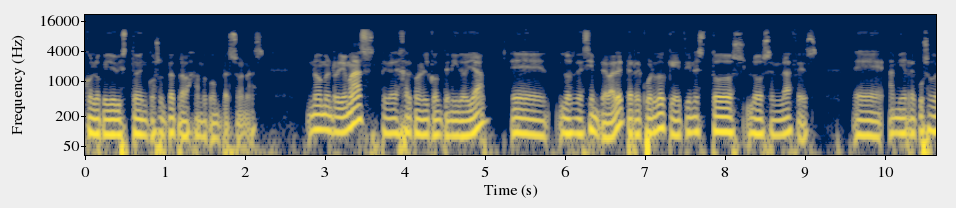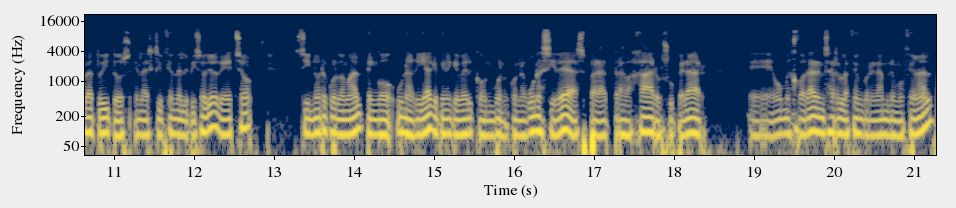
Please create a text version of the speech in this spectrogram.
con lo que yo he visto en consulta trabajando con personas. No me enrollo más, te voy a dejar con el contenido ya eh, los de siempre, ¿vale? Te recuerdo que tienes todos los enlaces eh, a mis recursos gratuitos en la descripción del episodio. De hecho, si no recuerdo mal, tengo una guía que tiene que ver con, bueno, con algunas ideas para trabajar o superar eh, o mejorar en esa relación con el hambre emocional.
